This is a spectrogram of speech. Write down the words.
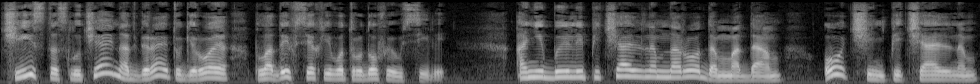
чисто, случайно отбирает у героя плоды всех его трудов и усилий. Они были печальным народом, мадам, очень печальным.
